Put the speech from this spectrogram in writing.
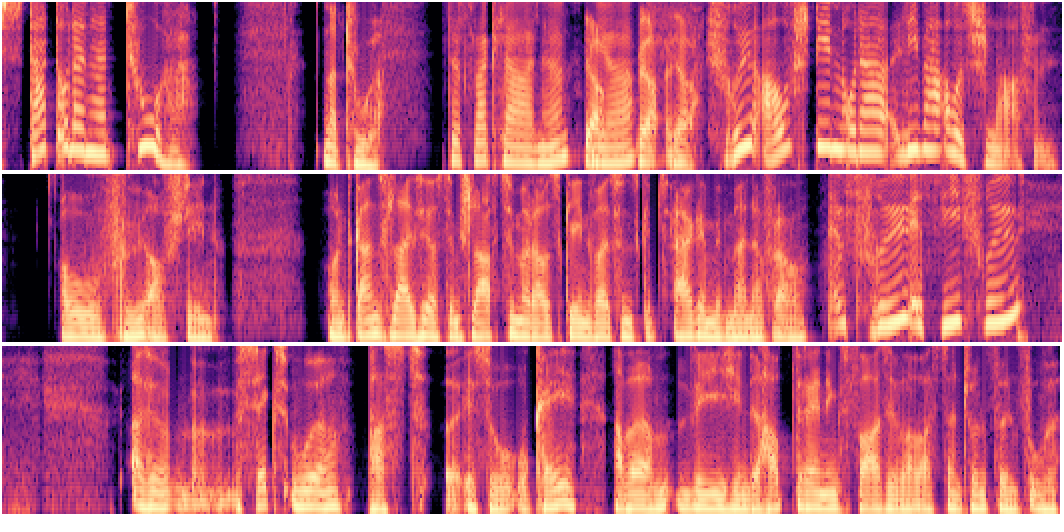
Stadt oder Natur? Natur. Das war klar, ne? Ja, ja, ja. ja. Früh aufstehen oder lieber ausschlafen? Oh, früh aufstehen. Und ganz leise aus dem Schlafzimmer rausgehen, weil sonst gibt's Ärger mit meiner Frau. Äh, früh ist wie früh? Also 6 Uhr passt, äh, ist so okay, aber wie ich in der Haupttrainingsphase war, war es dann schon 5 Uhr.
